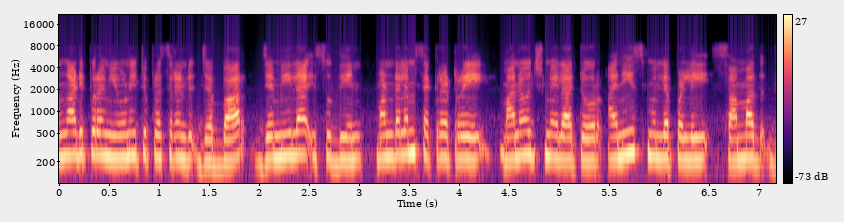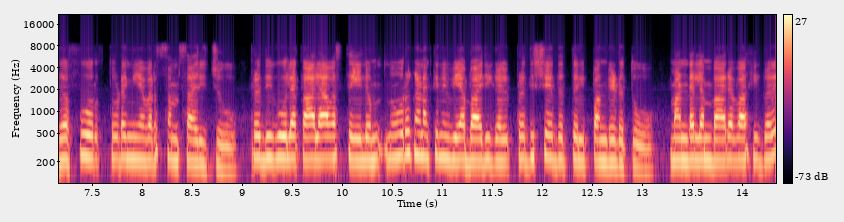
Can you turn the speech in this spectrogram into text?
Angadipuram unit president Jabbar Jameela Isuddeen മണ്ഡലം സെക്രട്ടറി മനോജ് മേലാറ്റൂർ അനീസ് മുല്ലപ്പള്ളി സമദ് ഗഫൂർ തുടങ്ങിയവർ സംസാരിച്ചു. പ്രതികൂല കാലാവസ്ഥയിലും നൂറുകണക്കിന് വ്യാപാരികൾ പ്രതിഷേധത്തിൽ പങ്കെടുത്തു. മണ്ഡലം ഭാരവാഹികൾ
